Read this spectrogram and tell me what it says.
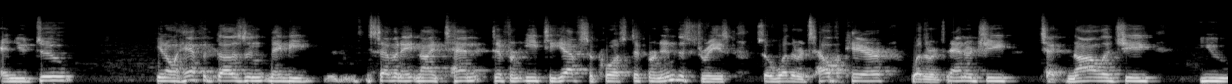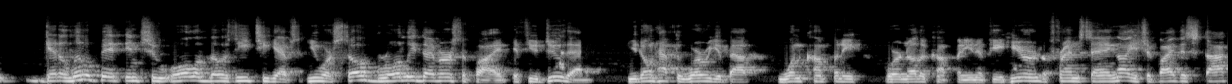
And you do you know, half a dozen, maybe seven, eight, nine, ten different ETFs across different industries. So whether it's healthcare, whether it's energy, technology, you get a little bit into all of those ETFs. You are so broadly diversified. If you do that, you don't have to worry about one company or another company. And if you hear a friend saying, oh, you should buy this stock,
